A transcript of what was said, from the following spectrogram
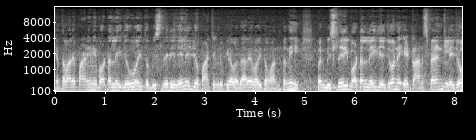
કે તમારે પાણીની બોટલ લઈ જવું હોય તો બિસ્લેરી લઈ લેજો. પાંચેક રૂપિયા વધારે હોય તો વાંધો નહીં. પણ બિસ્લેરી બોટલ લઈ જજો અને એ ટ્રાન્સપેરન્ટ લેજો.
